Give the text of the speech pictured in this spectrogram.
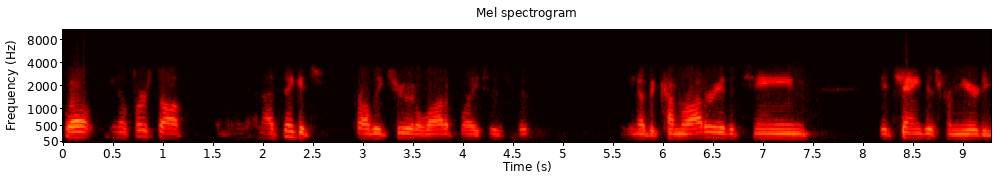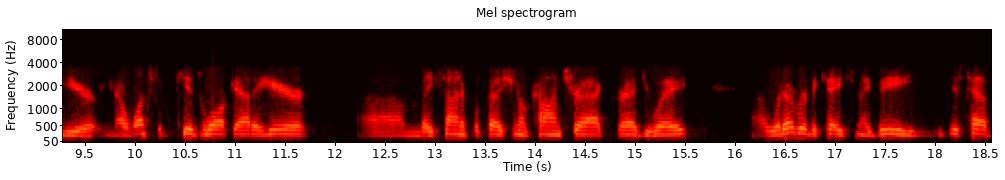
Well, you know, first off, and I think it's probably true at a lot of places that you know the camaraderie of the team it changes from year to year. You know, once the kids walk out of here, um, they sign a professional contract, graduate, uh, whatever the case may be. You just have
